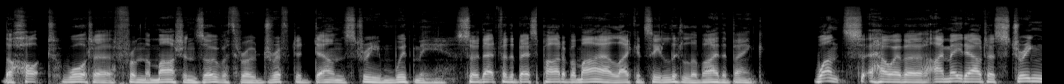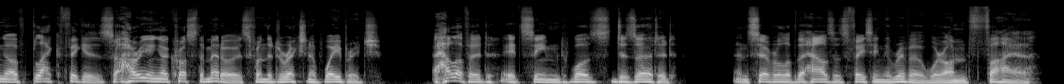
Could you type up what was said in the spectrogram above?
The hot water from the Martian's overthrow drifted downstream with me, so that for the best part of a mile I could see little of either bank. Once, however, I made out a string of black figures hurrying across the meadows from the direction of Weybridge. Halliford, it seemed, was deserted, and several of the houses facing the river were on fire.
